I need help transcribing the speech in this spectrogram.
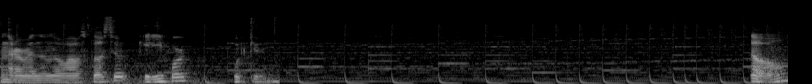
Another random level I was close to, 84 giving. So,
